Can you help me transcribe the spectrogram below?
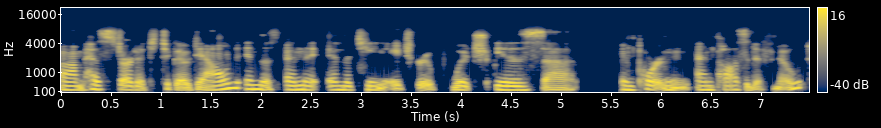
um, has started to go down in this in the in the teenage group, which is uh, important and positive note.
